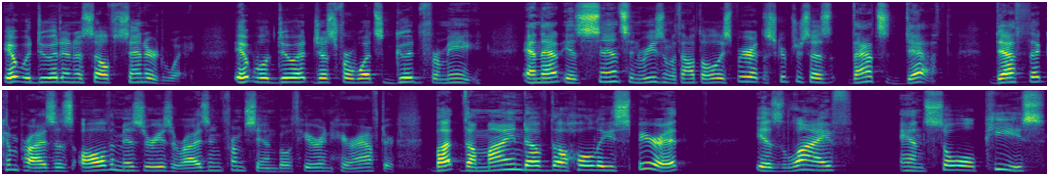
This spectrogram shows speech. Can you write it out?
It would do it in a self centered way. It will do it just for what's good for me. And that is sense and reason without the Holy Spirit. The scripture says that's death. Death that comprises all the miseries arising from sin, both here and hereafter. But the mind of the Holy Spirit is life and soul peace,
